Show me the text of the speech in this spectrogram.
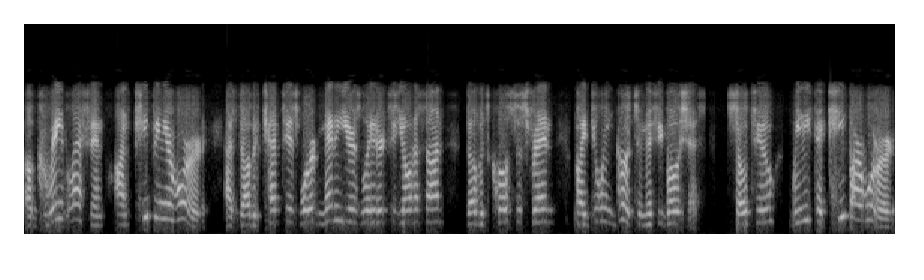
a great lesson on keeping your word, as David kept his word many years later to Jonathan, David's closest friend, by doing good to Mephibosheth. So too, we need to keep our word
